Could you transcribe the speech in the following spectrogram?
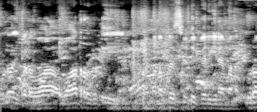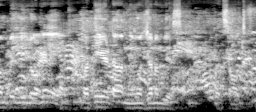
కూడా ఇక్కడ వా వాటర్ ఒకటి మన ఫెసిలిటీ పెరిగినాయి మన కురంపల్లిలోనే ప్రతి ఏటా నిమజ్జనం చేస్తాం ప్రతి సంవత్సరం.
